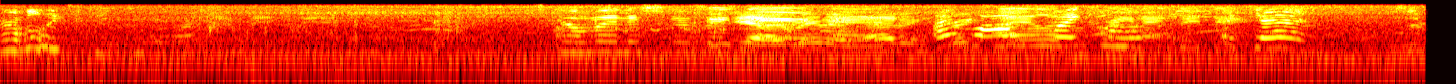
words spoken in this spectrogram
Rolling Film initiative right yeah, there. Yeah, I ran an. I lost my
